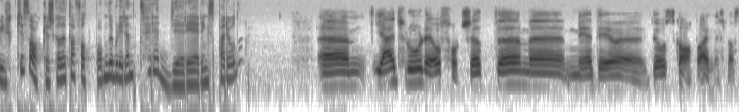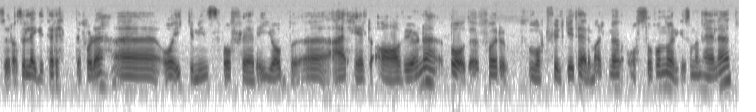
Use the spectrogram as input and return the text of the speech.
Hvilke saker skal de ta fatt på om det blir en tredje regjeringsperiode? Ehm, jeg tror det å fortsette med, med det, det, å skape arbeidsplasser, altså legge til rette for det, eh, og ikke minst få flere i jobb, eh, er helt avgjørende. Både for vårt fylke i Telemark, men også for Norge som en helhet.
